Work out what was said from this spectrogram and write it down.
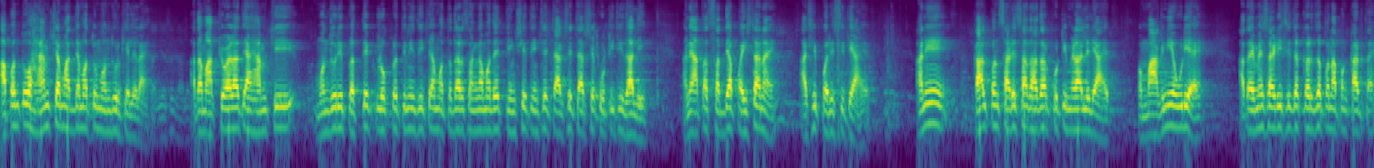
आपण तो हॅमच्या माध्यमातून मंजूर केलेला आहे. आता मागच्या वेळेला त्या हॅमची मंजुरी प्रत्येक लोकप्रतिनिधीच्या मतदारसंघामध्ये तीनशे तीनशे चारशे चारशे कोटीची झाली. आणि आता सध्या पैसा नाही अशी परिस्थिती आहे. आणि काल पण साडेसात हजार कोटी मिळालेली आहेत. पण मागणी एवढी आहे. आता एम एस आय डी सीचं कर्ज पण आपण काढताय.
